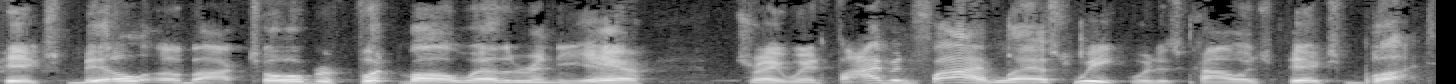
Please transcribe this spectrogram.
picks. Middle of October, football weather in the air. Trey went five and five last week with his college picks, but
